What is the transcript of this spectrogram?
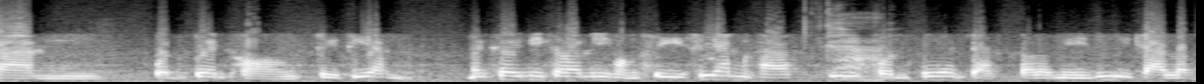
การปนเปื้อนของซีเซียม มันเคยมีกรณีของซีเซียมครับ ที่ปนเปื้อนจากกรณีที่มีการระ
